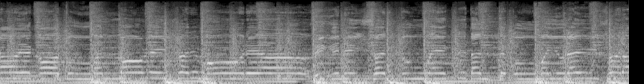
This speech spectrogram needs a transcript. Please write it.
विनायका तू अल्लोणेश्वर मोर्या विघ्नेश्वर तू एकदंत तू मयुरेश्वरा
